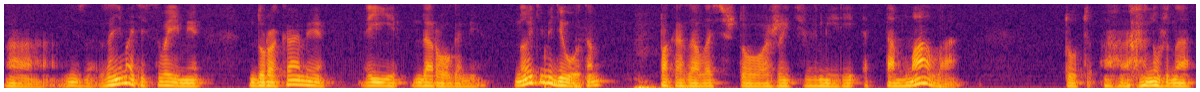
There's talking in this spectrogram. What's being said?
а, не знаю, занимайтесь своими дураками и дорогами. Но этим идиотам показалось, что жить в мире это мало. Тут нужно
